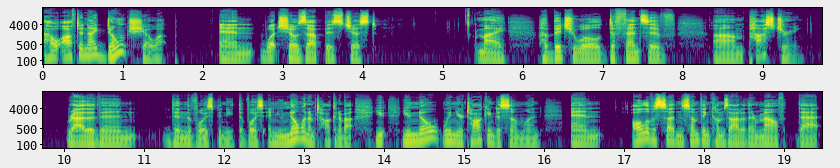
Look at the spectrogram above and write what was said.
how often I don't show up and what shows up is just my habitual defensive um, posturing rather than than the voice beneath the voice. And you know what i'm talking about. You you know when you're talking to someone and all of a sudden something comes out of their mouth that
